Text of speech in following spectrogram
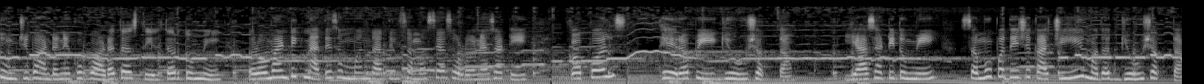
तुमची भांडणे खूप वाढत असतील तर तुम्ही रोमॅन्टिक नातेसंबंधातील समस्या सोडवण्यासाठी कपल्स थेरपी घेऊ शकता. यासाठी तुम्ही समुपदेशकाचीही मदत घेऊ शकता.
